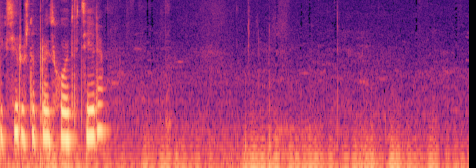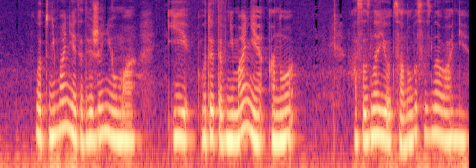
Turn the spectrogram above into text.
Фиксируй, что происходит в теле. Вот внимание это движение ума. И вот это внимание, оно осознается, оно в осознавании.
